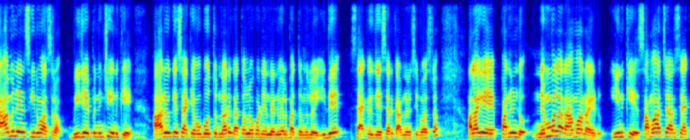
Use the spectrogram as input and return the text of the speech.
కామినేని శ్రీనివాసరావు బీజేపీ నుంచి ఈయనకి ఆరోగ్య శాఖ ఇవ్వబోతున్నారు. గతంలో కూడా ఈయన రెండు వేల పద్దెనిమిదిలో ఇదే శాఖకు చేశారు కామినేని శ్రీనివాసరావు. అలాగే పన్నెండు నిమ్మల రామానాయుడు ఈయనకి సమాచార శాఖ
